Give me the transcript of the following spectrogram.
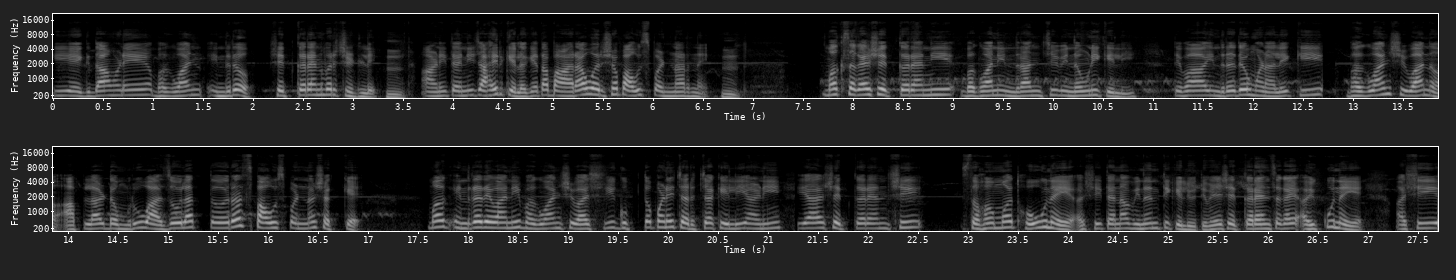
की एकदा म्हणे भगवान इंद्र शेतकऱ्यांवर चिडले आणि त्यांनी जाहीर केलं की आता बारा वर्ष पाऊस पडणार नाही. मग सगळ्या शेतकऱ्यांनी भगवान इंद्रांची विनवणी केली. तेव्हा इंद्रदेव म्हणाले की भगवान शिवानं आपला डमरू वाजवला तरच पाऊस पडणं शक्य आहे. मग इंद्रदेवानी भगवान शिवाशी गुप्तपणे चर्चा केली आणि या शेतकऱ्यांशी सहमत होऊ नये अशी त्यांना विनंती केली होती. म्हणजे शेतकऱ्यांचं काही ऐकू नये अशी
